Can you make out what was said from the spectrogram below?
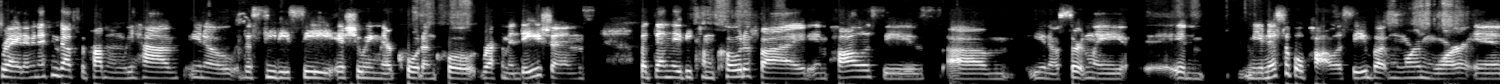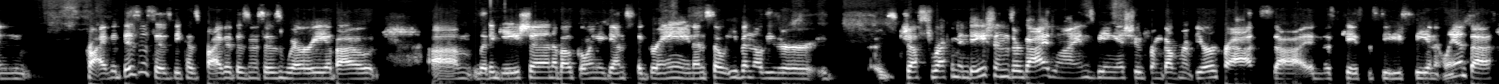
Right. I mean, I think that's the problem. We have, you know, the CDC issuing their quote unquote recommendations, but then they become codified in policies, um, you know, certainly in municipal policy, but more and more in private businesses because private businesses worry about um, litigation, about going against the grain. And so, even though these are just recommendations or guidelines being issued from government bureaucrats, uh, in this case, the CDC in Atlanta,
